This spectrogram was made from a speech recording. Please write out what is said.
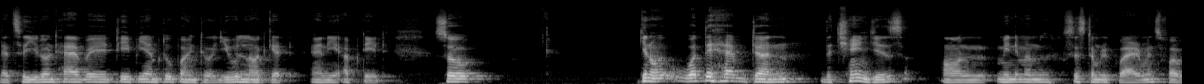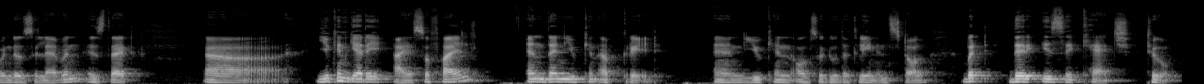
let's say you don't have a tpm 2.0 you will not get any update. So you know what they have done the changes on minimum system requirements for windows 11 is that uh, you can get a iso file and then you can upgrade and you can also do the clean install but there is a catch too.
